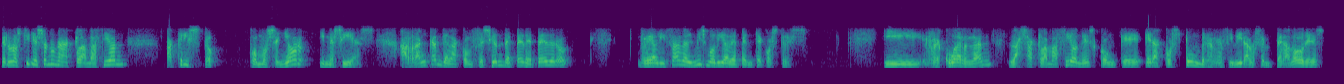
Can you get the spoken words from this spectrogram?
Pero los kiries son una aclamación a Cristo como Señor y Mesías. Arrancan de la confesión de P de Pedro realizada el mismo día de Pentecostés. Y recuerdan las aclamaciones con que era costumbre recibir a los emperadores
